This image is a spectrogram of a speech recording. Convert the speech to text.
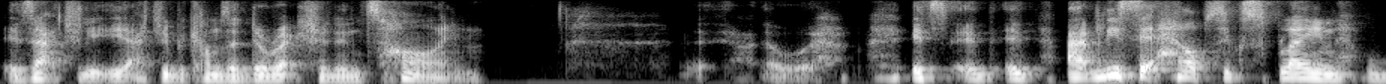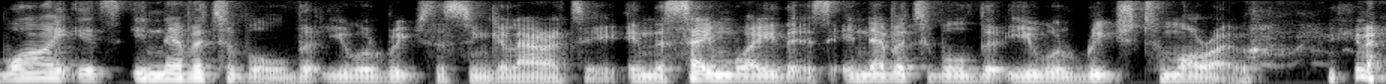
is actually it actually becomes a direction in time. It's it, it, at least it helps explain why it's inevitable that you will reach the singularity in the same way that it's inevitable that you will reach tomorrow. you know,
